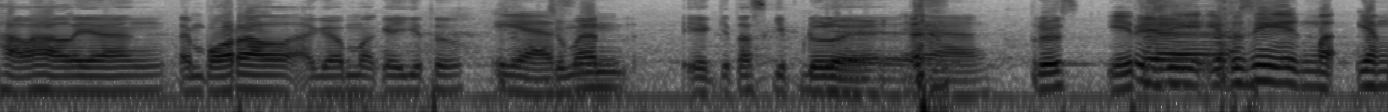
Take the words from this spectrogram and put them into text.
hal-hal yang temporal agama kayak gitu. Iya Cuman ya kita skip dulu ya. Ya. Terus Ya itu ya, sih itu sih yang, yang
